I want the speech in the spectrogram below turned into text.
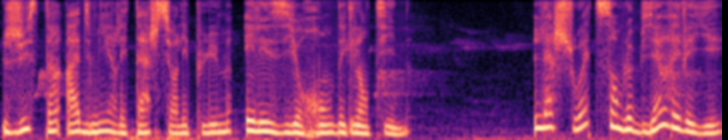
Justin admire les taches sur les plumes et les yeux ronds d'Églantine. La chouette semble bien réveillée.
